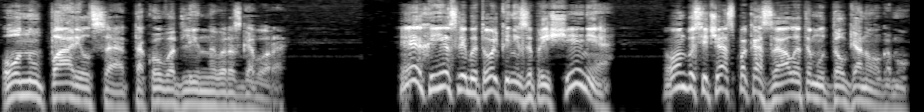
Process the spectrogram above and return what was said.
Он упарился от такого длинного разговора. Эх, если бы только не запрещение, он бы сейчас показал этому долгоногому.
